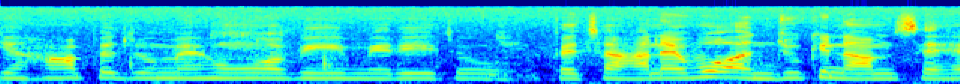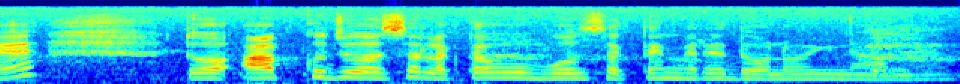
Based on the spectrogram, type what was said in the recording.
यहाँ पे जो मैं हूँ अभी मेरी जो पहचान है वो अंजू के नाम से है। तो आपको जो ऐसा लगता है वो बोल सकते हैं मेरे दोनों ही नाम हैं।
